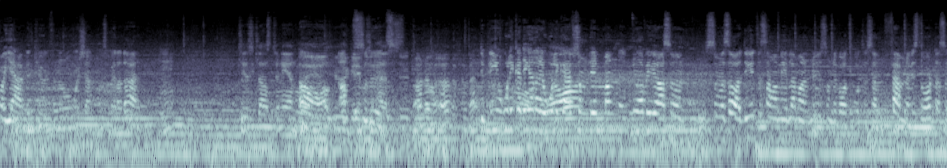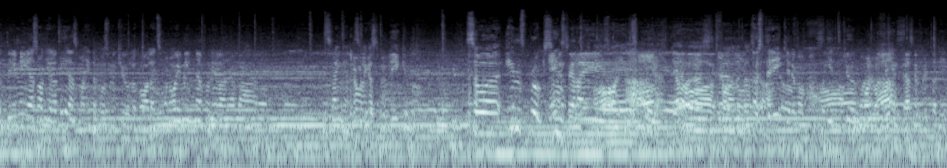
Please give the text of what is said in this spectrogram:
var jävligt kul för några år sedan att spela där. Tysklandsturnén var Ja, ju hur grym som helst. Ja, det var över. Det blir olika delar i olika Ja. eftersom det, man, nu har vi ju alltså, som jag sa, det är ju inte samma medlemmar nu som det var 2005 när vi startade. Så det är nya saker hela tiden som man hittar på som är kul och galet. Så man har ju minnen från hela jävla svängen. Roligaste publiken då? Så Innsbruck som vi spelade i, Ja, i, ja, bästa. Österrike. Det var skitkul. Ja, det var Ja. fint. Jag ska flytta dit.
